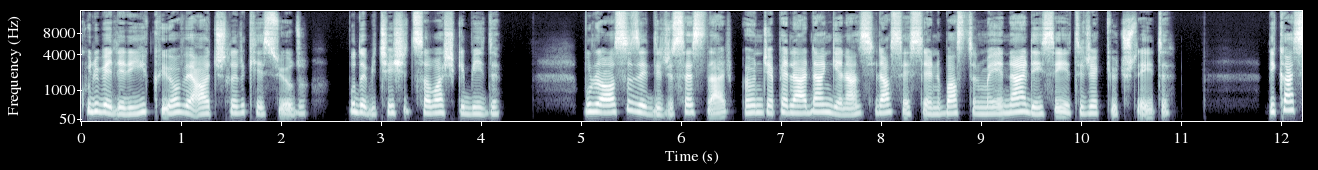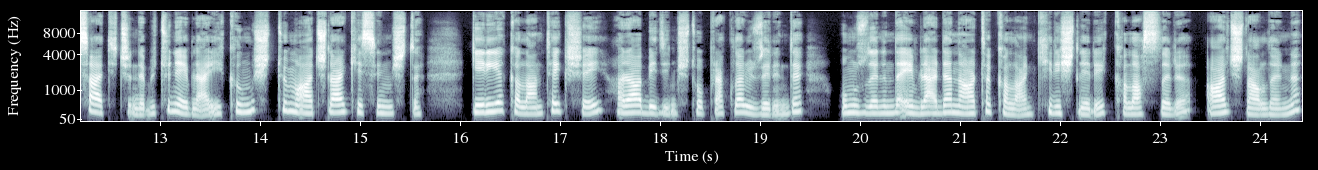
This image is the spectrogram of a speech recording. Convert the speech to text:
kulübeleri yıkıyor ve ağaçları kesiyordu. Bu da bir çeşit savaş gibiydi. Bu rahatsız edici sesler ön cephelerden gelen silah seslerini bastırmaya neredeyse yetecek güçteydi. Birkaç saat içinde bütün evler yıkılmış, tüm ağaçlar kesilmişti. Geriye kalan tek şey harap edilmiş topraklar üzerinde omuzlarında evlerden arta kalan kirişleri, kalasları, ağaç dallarını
